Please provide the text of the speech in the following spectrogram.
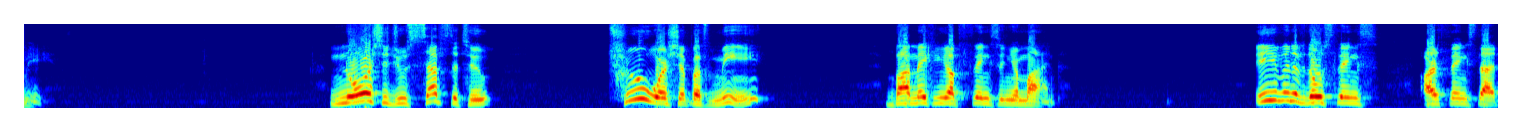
me. Nor should you substitute true worship of me by making up things in your mind. Even if those things are things that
